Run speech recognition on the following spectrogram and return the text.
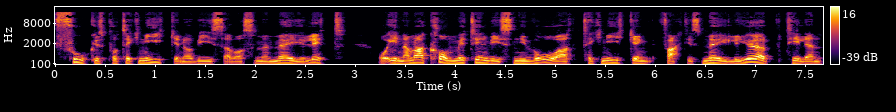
fokus på tekniken och visa vad som är möjligt. Och innan man har kommit till en viss nivå att tekniken faktiskt möjliggör till en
